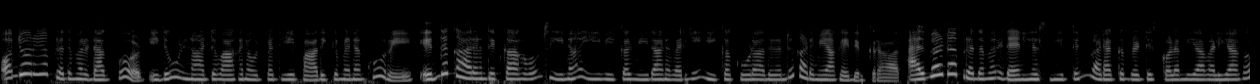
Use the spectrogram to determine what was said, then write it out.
ஒன்டோரியோ பிரதமர் டக்போர்ட் இது உள்நாட்டு வாகன உற்பத்தியை பாதிக்கும் என கூறி எந்த காரணத்திற்காகவும் சீனா ஈவிக்கள் மீதான வரியை நீக்கக்கூடாது என்று கடுமையாக எதிர்க்கிறார். அல்பர்டா பிரதமர் டேனியல் ஸ்மித்தின் வட வடக்கு பிரிட்டிஷ் கொலம்பியா வழியாக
